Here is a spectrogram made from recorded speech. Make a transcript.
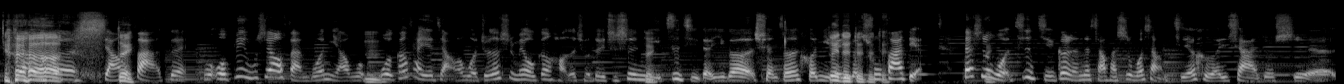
这样一个 想法，对我我并不是要反驳你啊，我、嗯我刚才也讲了，我觉得是没有更好的球队，只是你自己的一个选择和你的一个出发点。但是我自己个人的想法是，我想结合一下，就是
